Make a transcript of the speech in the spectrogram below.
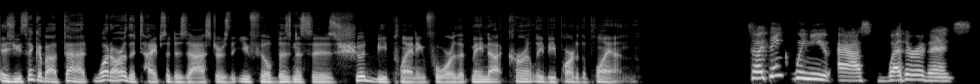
as you think about that, what are the types of disasters that you feel businesses should be planning for that may not currently be part of the plan? So, I think when you ask weather events,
